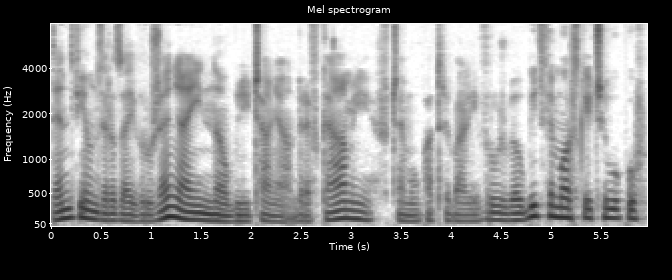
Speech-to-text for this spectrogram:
Ten więc rodzaj wróżenia i inne obliczania drewkami, w czemu upatrywali wróżbę bitwy morskiej czy łupów,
